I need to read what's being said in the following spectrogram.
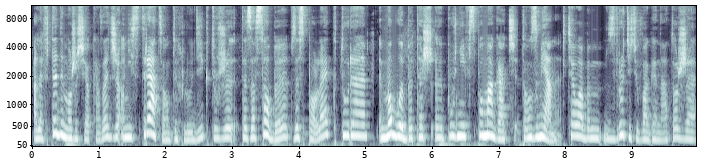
ale wtedy może się okazać, że oni stracą tych ludzi, którzy, te zasoby w zespole, które mogłyby też e, później wspomagać tą zmianę. Chciałabym zwrócić uwagę na to, że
